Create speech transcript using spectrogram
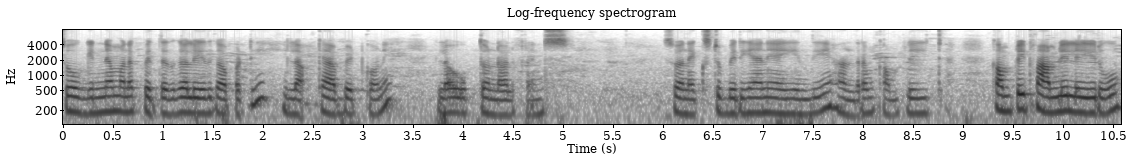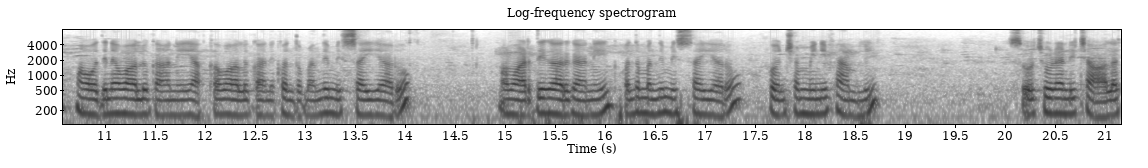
సో గిన్నె మనకు పెద్దదిగా లేదు కాబట్టి ఇలా క్యాప్ పెట్టుకొని ఇలా ఊపుతుండాలి ఫ్రెండ్స్. సో నెక్స్ట్ బిర్యానీ అయ్యింది. అందరం కంప్లీట్ కంప్లీట్ ఫ్యామిలీ లేరు. మా వదిన వాళ్ళు కానీ అక్క వాళ్ళు కానీ కొంతమంది మిస్ అయ్యారు. మా మారుతి గారు కానీ కొంతమంది మిస్ అయ్యారు. కొంచెం మినీ ఫ్యామిలీ. సో చూడండి చాలా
